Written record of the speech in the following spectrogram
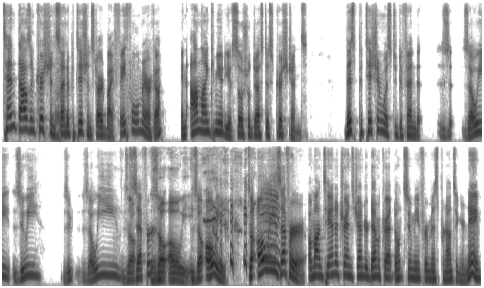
10,000 Christians signed a petition started by Faithful America, an online community of social justice Christians. This petition was to defend Z- Zoe, Zoe, Zo- Zoe Zo- Zephyr. Zoe. Zoe. Zooey Zephyr, a Montana transgender Democrat, don't sue me for mispronouncing your name,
